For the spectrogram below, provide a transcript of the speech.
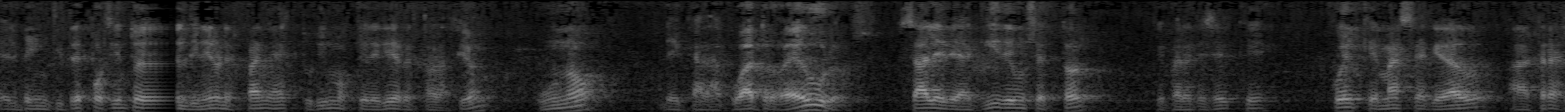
El 23% del dinero en España es turismo, hostelería y restauración. Uno de cada cuatro euros sale de aquí de un sector que parece ser que fue el que más se ha quedado atrás.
